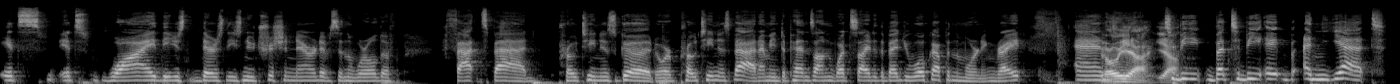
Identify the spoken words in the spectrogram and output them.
it's it's why these there's these nutrition narratives in the world of fat's bad, protein is good, or protein is bad. I mean, depends on what side of the bed you woke up in the morning, right? And oh yeah yeah to be but to be a, and yet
